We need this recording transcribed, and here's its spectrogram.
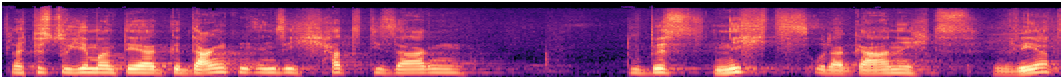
Vielleicht bist du jemand, der Gedanken in sich hat, die sagen, du bist nichts oder gar nichts wert.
